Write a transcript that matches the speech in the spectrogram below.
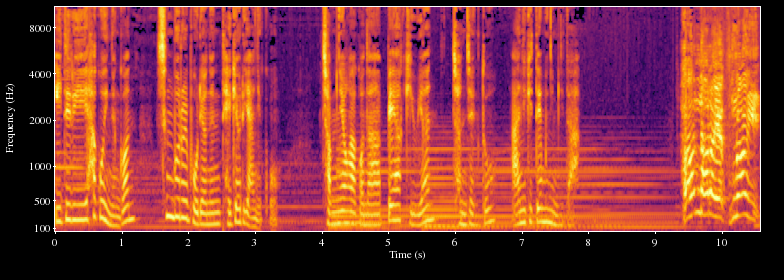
이들이 하고 있는 건 승부를 보려는 대결이 아니고 점령하거나 빼앗기 위한 전쟁도 아니기 때문입니다. 한 나라의 군왕이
